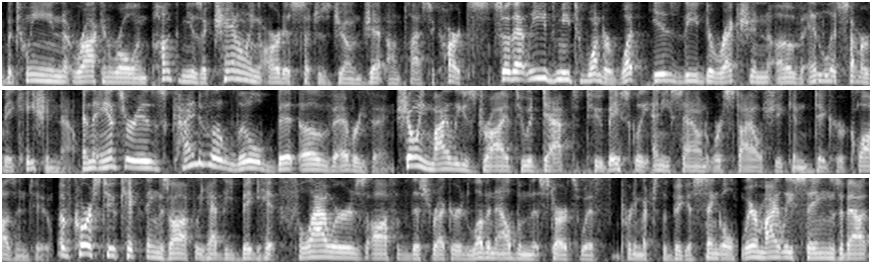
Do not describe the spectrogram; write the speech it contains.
between rock and roll and punk music, channeling artists such as Joan Jett on Plastic Hearts. So that leads me to wonder, what is the direction of Endless Summer Vacation now? And the answer is kind of a little bit of everything, showing Miley's drive to adapt to basically any sound or style she can dig her claws into. Of course, to kick things off, we have the big hit Flowers off of this record, love an album that starts with pretty much the biggest single, where Miley sings about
